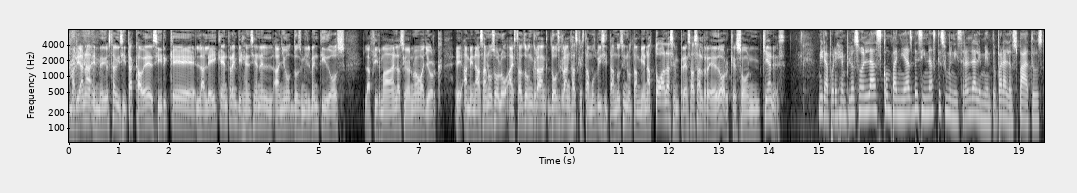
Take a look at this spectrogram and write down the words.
Mariana, en medio de esta visita cabe decir que la ley que entra en vigencia en el año 2022 la firmada en la ciudad de Nueva York, eh, amenaza no solo a estas dos, dos granjas que estamos visitando, sino también a todas las empresas alrededor, que son quiénes. Mira, por ejemplo, son las compañías vecinas que suministran el alimento para los patos,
